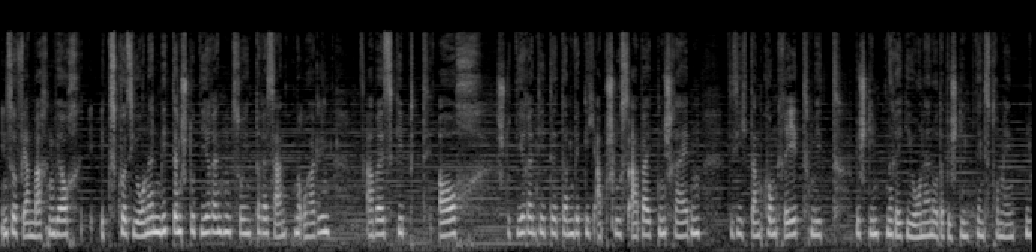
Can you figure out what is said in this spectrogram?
Insofern machen wir auch Exkursionen mit den Studierenden zu interessanten Orgeln. Aber es gibt auch Studierende, die dann wirklich Abschlussarbeiten schreiben, die sich dann konkret mit bestimmten Regionen oder bestimmten Instrumenten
